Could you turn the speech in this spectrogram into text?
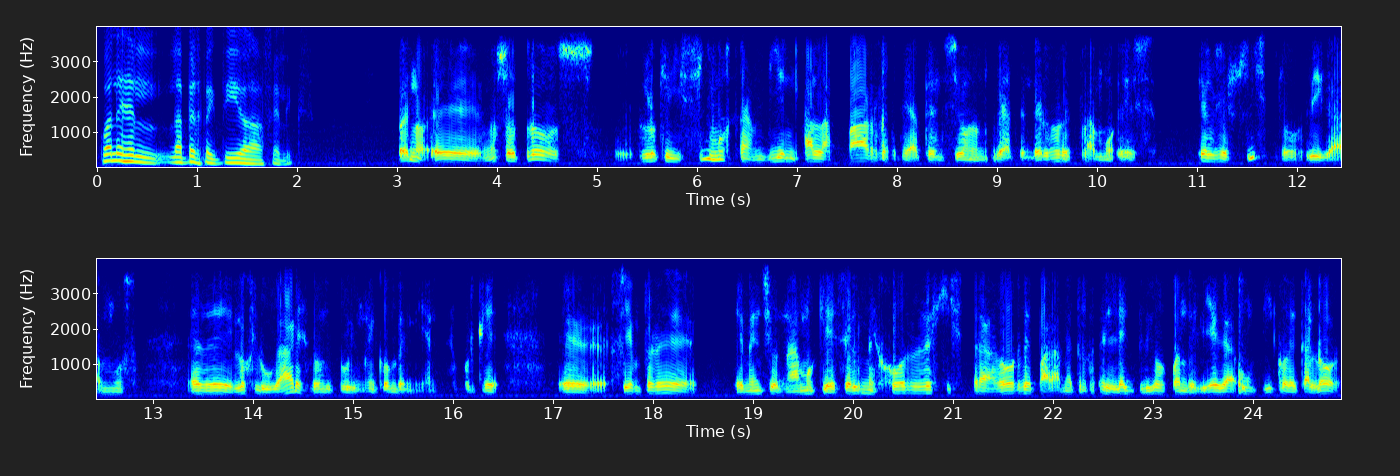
¿Cuál es la perspectiva, Félix? Bueno, eh, nosotros eh, lo que hicimos también a la par de atención, de atender los reclamos, es el registro, digamos, de los lugares donde tuvimos inconvenientes, porque siempre mencionamos que es el mejor registrador de parámetros eléctricos cuando llega un pico de calor,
